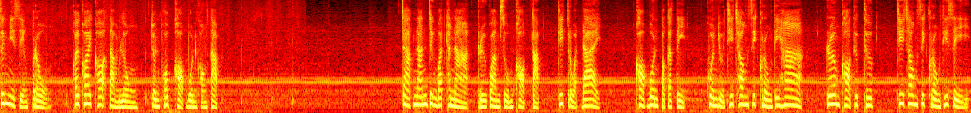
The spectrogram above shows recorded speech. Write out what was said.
ซึ่งมีเสียงโปร่ง ค่อยๆ เคาะต่ำลง จนพบขอบบนของตับ จากนั้นจึงวัดขนาดหรือความสูงขอบตับที่ตรวจได้ ขอบบนปกติควรอยู่ที่ช่องซี่โครงที่ 5 เริ่มเคาะทึบๆ ที่ช่องซี่โครงที่4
